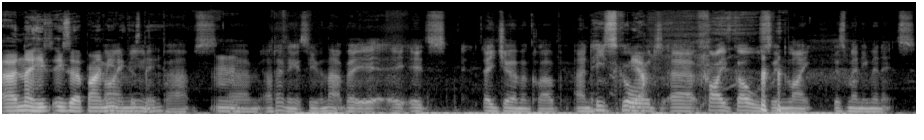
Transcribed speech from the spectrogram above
uh, no, he's he's a Bayern, Bayern Munich, isn't Munich, he? perhaps. Mm. Um, I don't think it's even that, but it, it, it's a German club, and he scored uh, five goals in like as many minutes.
